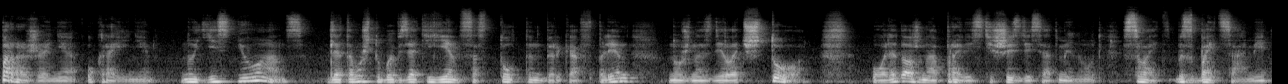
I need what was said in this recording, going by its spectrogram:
поражение Украине. Но есть нюанс. Для того, чтобы взять Йенса Столтенберга в плен, нужно сделать что? Оля должна провести 60 минут с, с бойцами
